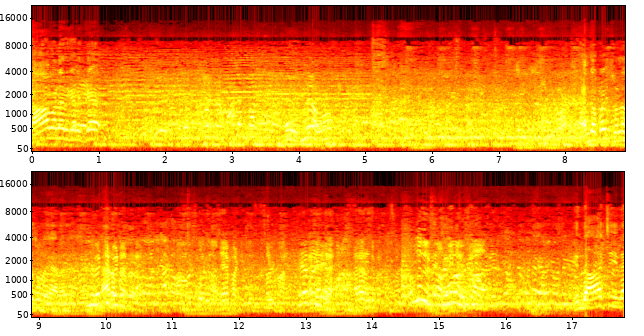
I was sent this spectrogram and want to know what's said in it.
காவலர்களுக்கு அங்க போய் சொல்ல சொல்லுங்க யாராவது. யாரை? இந்த ஆட்சியில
